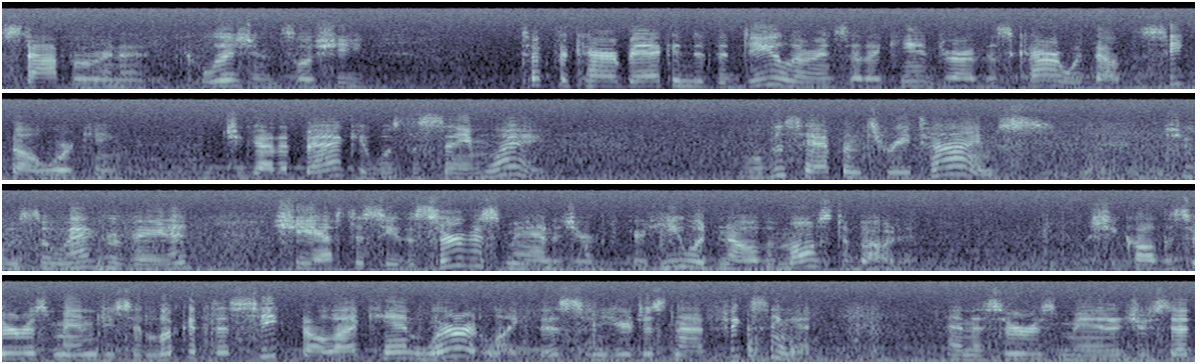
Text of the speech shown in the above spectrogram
stop her in a collision, so she took the car back into the dealer and said, I can't drive this car without the seatbelt working. When she got it back, it was the same way. Well, this happened three times. She was so aggravated, she asked to see the service manager, he would know the most about it. Well, she called the service manager, said, look at this seatbelt, I can't wear it like this, and you're just not fixing it. And the service manager said,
